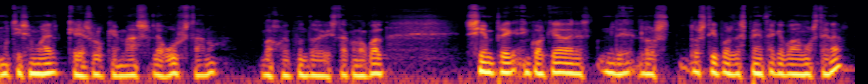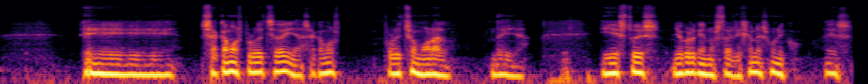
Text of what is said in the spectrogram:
muchísimo a Él, que es lo que más le gusta, ¿no? Bajo mi punto de vista. Con lo cual, siempre en cualquiera de los dos tipos de experiencia que podamos tener, eh, sacamos provecho de ella, sacamos provecho moral de ella. Y esto es, yo creo que nuestra religión es único, es,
